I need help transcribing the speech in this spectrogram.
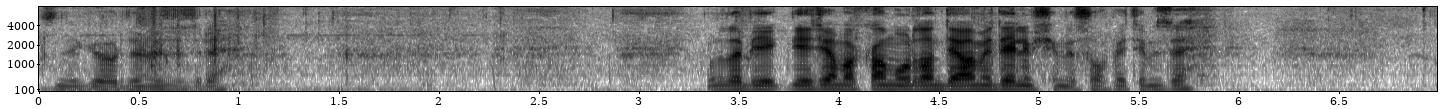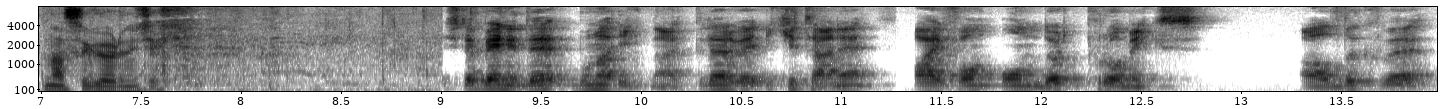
Sizin de gördüğünüz üzere. Bunu da bir ekleyeceğim. Bakalım oradan devam edelim şimdi sohbetimize. Nasıl görünecek? İşte beni de buna ikna ettiler ve iki tane iPhone 14 Pro Max aldık ve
